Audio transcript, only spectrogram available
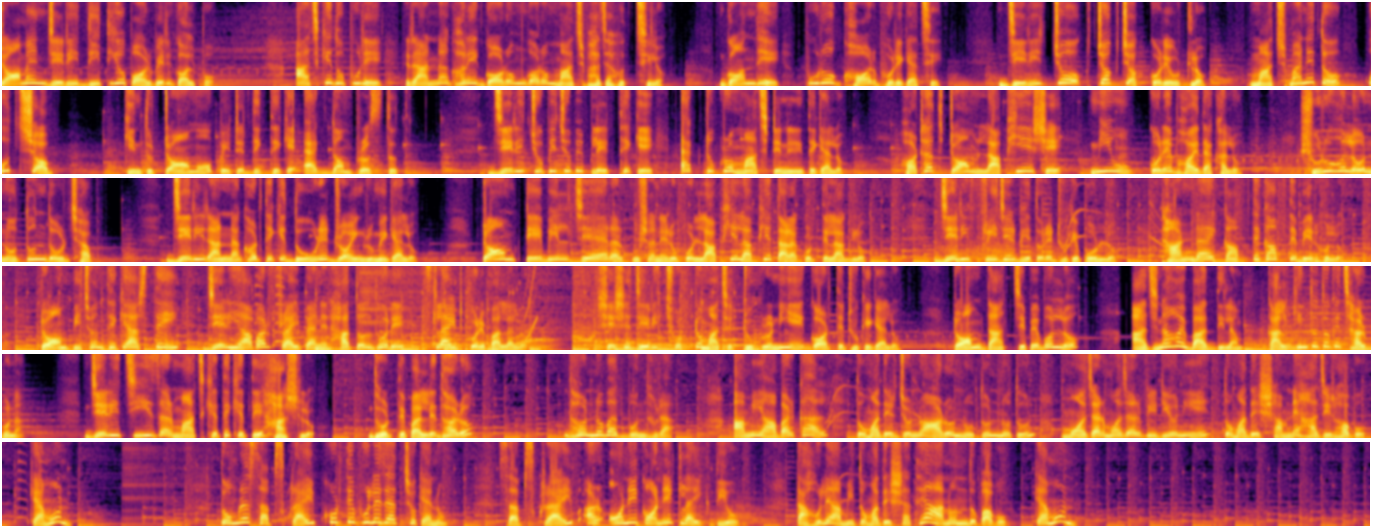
Tom and Jerry দ্বিতীয় পর্বের গল্প। আজকে দুপুরে রান্নাঘরে গরম গরম মাছ ভাজা হচ্ছিল। গন্ধে পুরো ঘর ভরে গেছে। জেরির চোখ চকচক করে উঠল। মাছ মানে তো উৎসব। কিন্তু টমও পেটের দিক থেকে একদম প্রস্তুত। জেরি চুপি চুপি প্লেট থেকে এক টুকরো মাছ টেনে নিতে গেল। হঠাৎ টম লাফিয়ে এসে মিউ করে ভয় দেখাল। শুরু হলো নতুন দৌড়ঝাঁপ। জেরি রান্নাঘর থেকে দৌড়ে ড্রয়িং রুমে গেল। টম, টেবিল, চেয়ার আর কুশানের ওপর লাফিয়ে লাফিয়ে তাড়া করতে লাগল। জেরি ফ্রিজের ভেতরে ঢুকে পড়ল। ঠান্ডায় কাঁপতে কাঁপতে বের হলো। টম পিছন থেকে আসতেই জেরি আবার ফ্রাই প্যানের হাতল ধরে স্লাইড করে পালালো। শেষে জেরি ছোট্ট মাছের টুকরো নিয়ে গর্তে ঢুকে গেল। টম দাঁত চেপে বলল, আজ না হয় বাদ দিলাম, কাল কিন্তু তোকে ছাড়ব না। জেরি চিজ আর মাছ খেতে খেতে হাসল। ধরতে পারলে ধরো। ধন্যবাদ বন্ধুরা, আমি আবার কাল তোমাদের জন্য আরও নতুন নতুন মজার মজার ভিডিও নিয়ে তোমাদের সামনে হাজির হব। কেমন? তোমরা সাবস্ক্রাইব করতে ভুলে যাচ্ছ কেন? সাবস্ক্রাইব আর অনেক অনেক লাইক দিও, তাহলে আমি তোমাদের সাথে আনন্দ পাবো। কেমন?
